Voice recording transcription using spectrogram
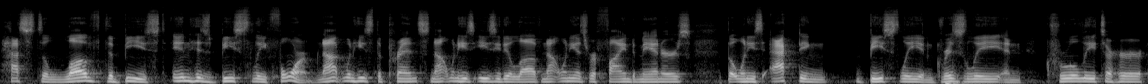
has to love the beast in his beastly form, not when he's the prince, not when he's easy to love, not when he has refined manners, but when he's acting beastly and grisly and cruelly to her.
